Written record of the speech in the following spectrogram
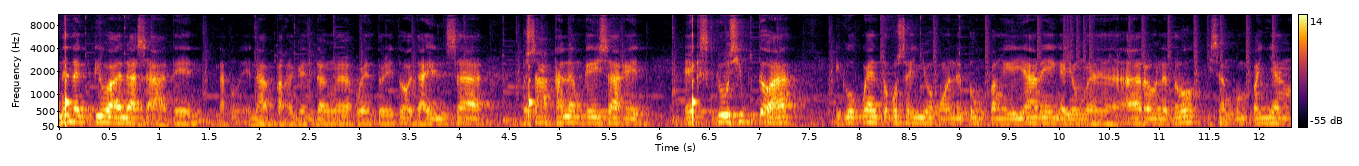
na nagtiwala sa atin. Naku, eh, napakagandang uh, kwento nito. Dahil sa saka lang kayo sa akin, exclusive to ha. Ikukwento ko sa inyo kung ano itong pangyayari ngayong ah, araw na to. Isang kumpanyang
